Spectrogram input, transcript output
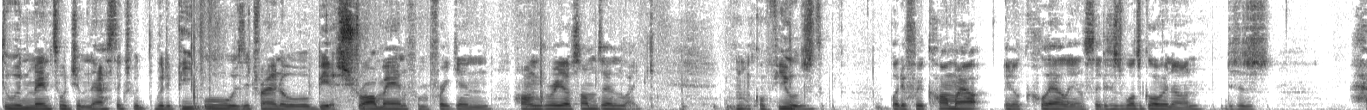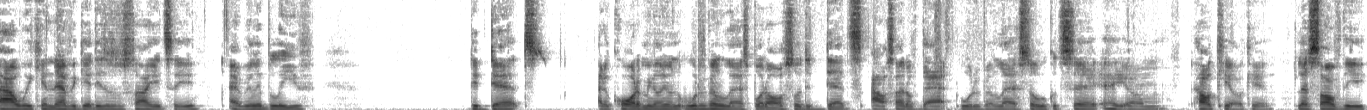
doing mental gymnastics with, with the people? Is he trying to be a straw man from freaking Hungary or something? Like I'm confused. But if we come out, you know, clearly and say this is what's going on, this is how we can navigate this society, I really believe the debts at a quarter million would have been less, but also the debts outside of that would have been less. So we could say, hey, um, healthcare, okay, let's solve the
